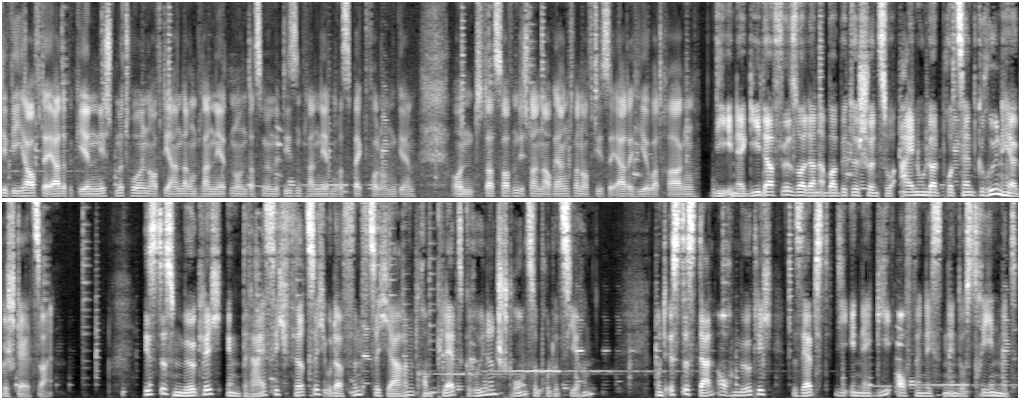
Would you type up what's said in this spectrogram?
die wir hier auf der Erde begehen, nicht mitholen auf die anderen Planeten und dass wir mit diesen Planeten respektvoll umgehen und das hoffentlich dann auch irgendwann auf diese Erde hier übertragen. Die Energie dafür soll dann aber bitte schön zu 100 Prozent grün hergestellt sein. Ist es möglich, in 30, 40 oder 50 Jahren komplett grünen Strom zu produzieren? Und ist es dann auch möglich, selbst die energieaufwendigsten Industrien mit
